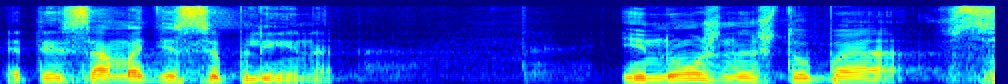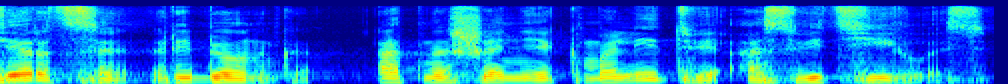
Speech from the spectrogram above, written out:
Это и самодисциплина. И нужно, чтобы в сердце ребенка отношение к молитве осветилось.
